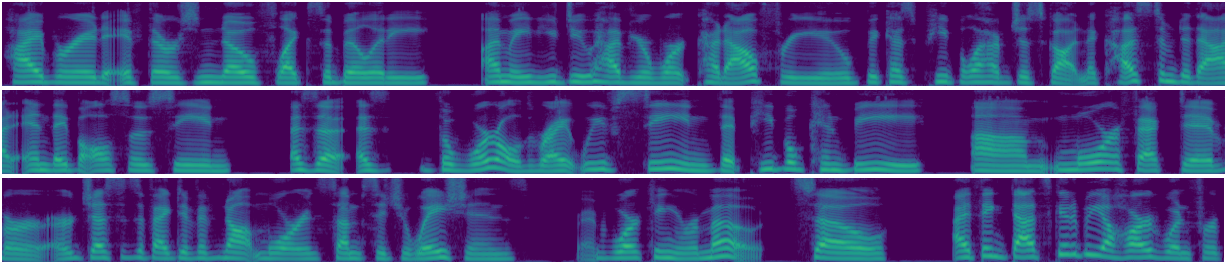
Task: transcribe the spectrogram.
hybrid, if there's no flexibility, I mean, you do have your work cut out for you because people have just gotten accustomed to that and they've also seen as a as the world, right? We've seen that people can be um, more effective or, or just as effective, if not more, in some situations working remote. So I think that's going to be a hard one for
